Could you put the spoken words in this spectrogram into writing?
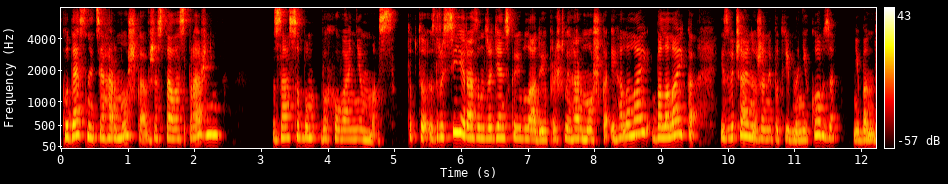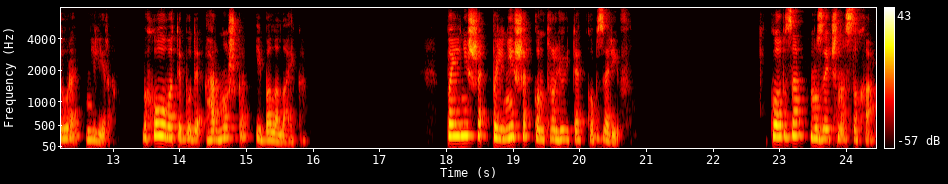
Кудесниця гармошка вже стала справжнім засобом виховання мас. Тобто з Росії разом з радянською владою прийшли гармошка і балалайка, і, звичайно, вже не потрібна ні кобза, ні бандура, ні ліра. Виховувати буде гармошка і балалайка. Пильніше, пильніше контролюйте кобзарів. Кобза музична соха.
